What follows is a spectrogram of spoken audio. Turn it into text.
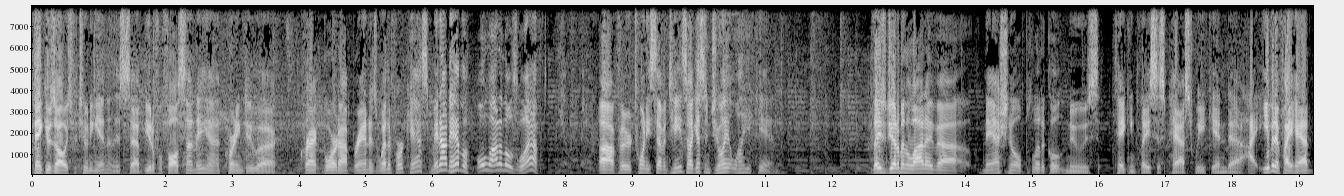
thank you as always for tuning in on this uh, beautiful fall Sunday. Uh, according to uh, Crack Board Op Brandon's weather forecast, may not have a whole lot of those left uh, for 2017, so I guess enjoy it while you can. Ladies and gentlemen, a lot of uh, national political news taking place this past week, and uh, I, even if I had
